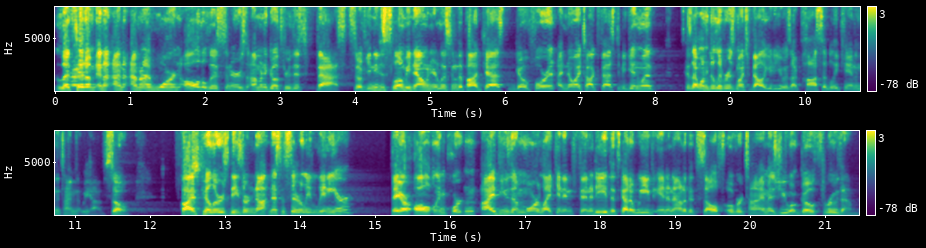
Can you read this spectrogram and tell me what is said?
let's hit them. And I, I'm going to warn all the listeners. I'm going to go through this fast. So if you need to slow me down when you're listening to the podcast, go for it. I know I talk fast to begin with because I want to deliver as much value to you as I possibly can in the time that we have. So, five pillars. These are not necessarily linear. They are all important. I view them more like an infinity that's got to weave in and out of itself over time as you go through them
